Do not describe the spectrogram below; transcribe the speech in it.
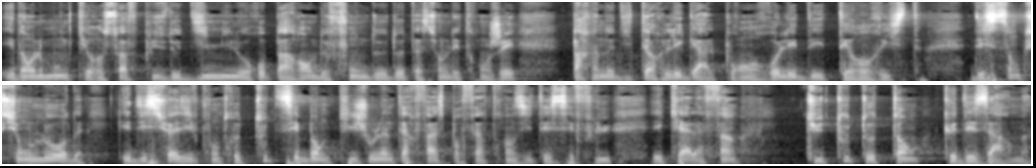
et dans le monde qui reçoivent plus de 10 000 euros par an de fonds de dotation de l'étranger par un auditeur légal pour enrôler des terroristes, des sanctions lourdes et dissuasives contre toutes ces banques qui jouent l'interface pour faire transiter ces flux et qui à la fin tue tout autant que des armes.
